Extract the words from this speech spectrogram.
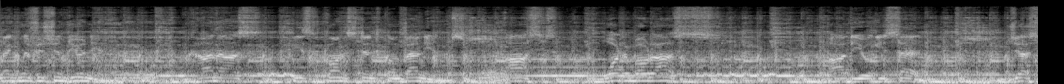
Magnificent union, Ghanas, his constant companions, asked, What about us? Adiyogi said, Just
